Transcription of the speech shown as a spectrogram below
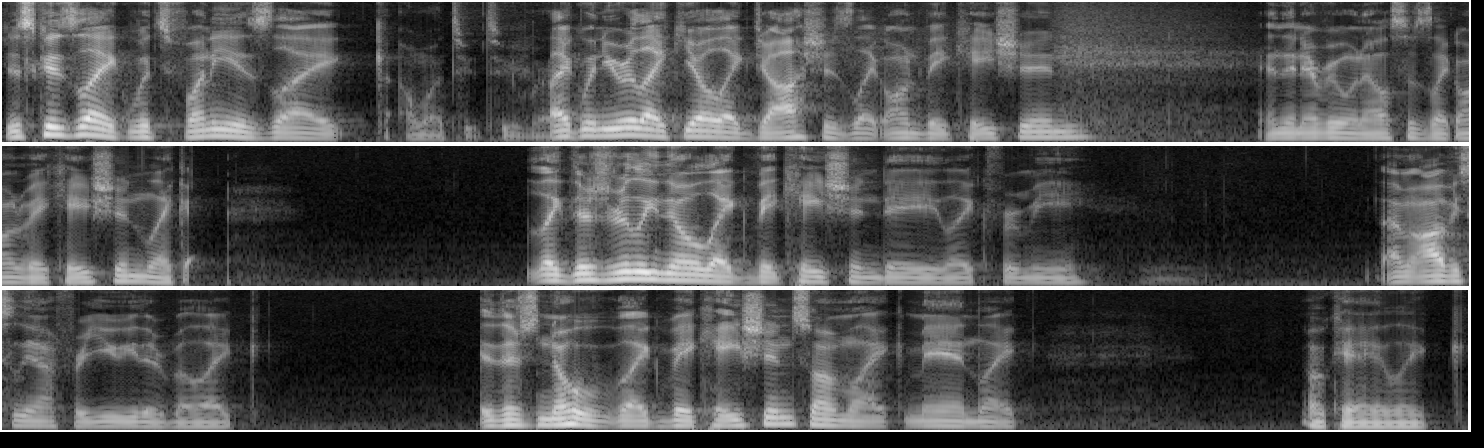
just cause like what's funny is like I want to too, bro. like when you were like, yo, like Josh is like on vacation, and then everyone else is like on vacation. Like, like there's really no like vacation day like for me. I'm obviously not for you either, but like, there's no like vacation. So I'm like, man, like, okay, like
